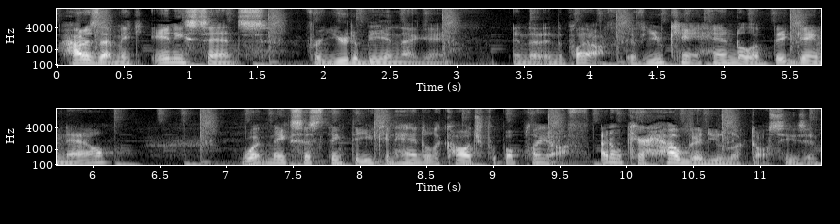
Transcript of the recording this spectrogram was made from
how does that make any sense for you to be in that game in the in the playoff? If you can't handle a big game now, what makes us think that you can handle the college football playoff? I don't care how good you looked all season.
